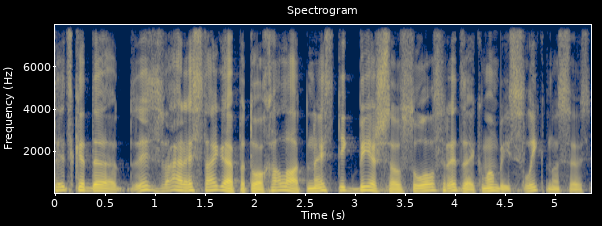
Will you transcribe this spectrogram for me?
Teicu, kad uh, es vēru, es staigāju pa to halātu, un es tik bieži savu solis redzēju, ka man bija slikti no sevis.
